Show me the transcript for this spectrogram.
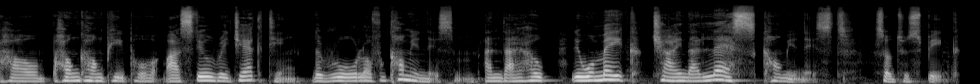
how Hong Kong people are still rejecting the rule of communism. And I hope it will make China less communist, so to speak.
